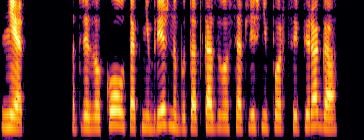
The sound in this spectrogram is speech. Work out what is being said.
«Нет», — отрезал Коул так небрежно, будто отказывался от лишней порции пирога.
